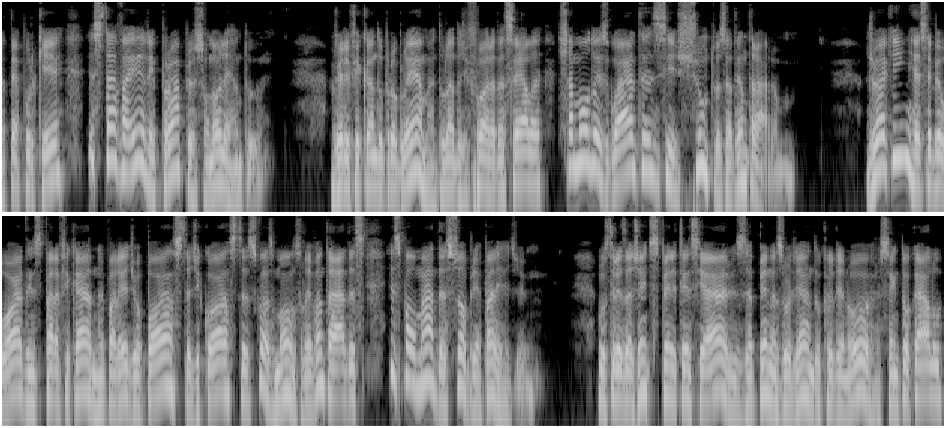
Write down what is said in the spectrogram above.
até porque estava ele próprio sonolento. Verificando o problema, do lado de fora da cela, chamou dois guardas e juntos adentraram. Joaquim recebeu ordens para ficar na parede oposta, de costas, com as mãos levantadas, espalmadas sobre a parede. Os três agentes penitenciários, apenas olhando Clidenor, sem tocá-lo,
